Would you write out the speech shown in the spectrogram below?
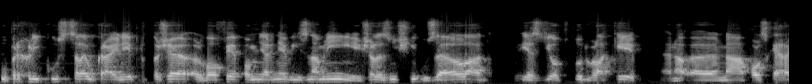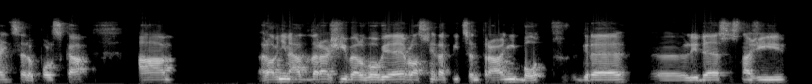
uprchlíků z celé Ukrajiny, protože Lvov je poměrně významný železniční úzel a jezdí odtud vlaky na, na polské hranice do Polska a hlavní nádraží ve Lvově je vlastně takový centrální bod, kde e, lidé se snaží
